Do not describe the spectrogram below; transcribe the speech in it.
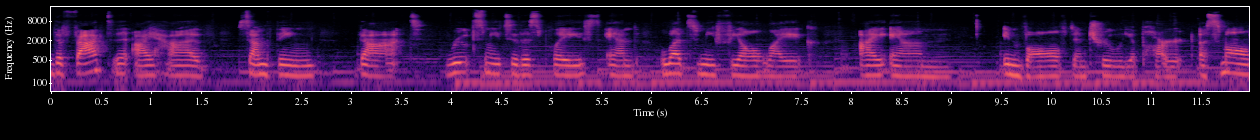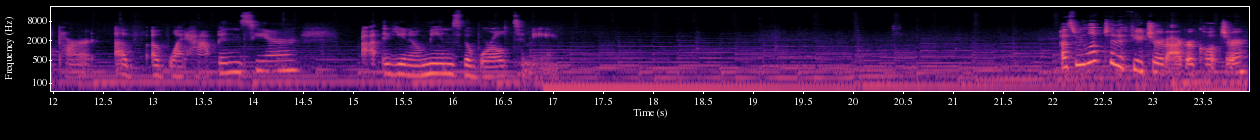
the fact that I have something that roots me to this place and lets me feel like I am involved and truly a part, a small part of, of what happens here, uh, you know, means the world to me. As we look to the future of agriculture,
